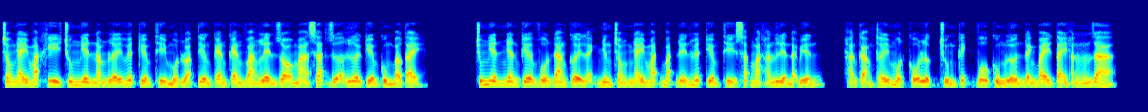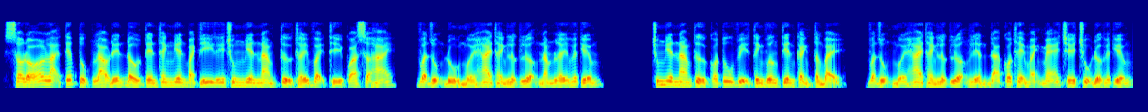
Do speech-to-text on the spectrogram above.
trong nháy mắt khi trung niên nắm lấy huyết kiếm thì một loạt tiếng ken ken vang lên do ma sát giữa lưỡi kiếm cùng bao tay. Trung niên nhân kia vốn đang cười lạnh nhưng trong nháy mắt bắt đến huyết kiếm thì sắc mặt hắn liền đại biến, hắn cảm thấy một cỗ lực trùng kích vô cùng lớn đánh bay tay hắn ra sau đó lại tiếp tục lao đến đầu tên thanh niên bạch di trung niên nam tử thấy vậy thì quá sợ hãi, vận dụng đủ mười hai thành lực lượng nắm lấy huyết kiếm. Trung niên nam tử có tu vị tinh vương tiên cảnh tầng bảy, vận dụng mười hai thành lực lượng liền đã có thể mạnh mẽ chế trụ được huyết kiếm.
